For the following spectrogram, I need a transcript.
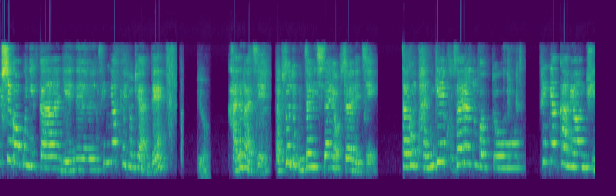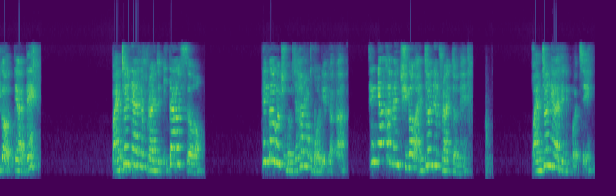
수식어구니까 얘는 생략해도 돼, 안 돼? 돼요. 가능하지. 없어도 문장에 지장이 없어야 되지. 자, 그럼 관계 부사라는 것도 생략하면 뒤가 어때야 돼? 완전히 해야 돼, 불완전. 이따가 써. 생각을 좀 먼저 하려고 머리에다가. 생략하면 뒤가 완전해, 불완전해. 완전해야 되는 거지.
